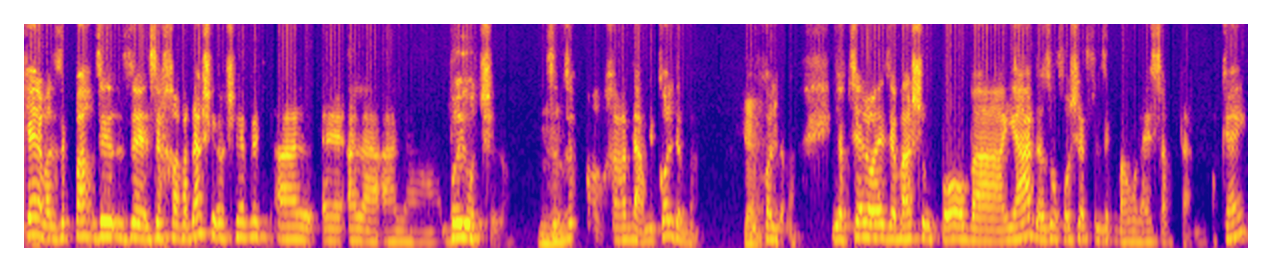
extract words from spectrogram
כן, אבל זה, זה, זה, זה חרדה שיושבת על, אה, על, על הבריאות שלו. Mm-hmm. זו חרדה מכל דבר. כן. מכל דבר. יוצא לו איזה משהו פה ביד, אז הוא חושב שזה כבר אולי סרטן, אוקיי?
